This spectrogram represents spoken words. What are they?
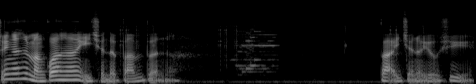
这应该是满贯他以前的版本了，把以前的游戏，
